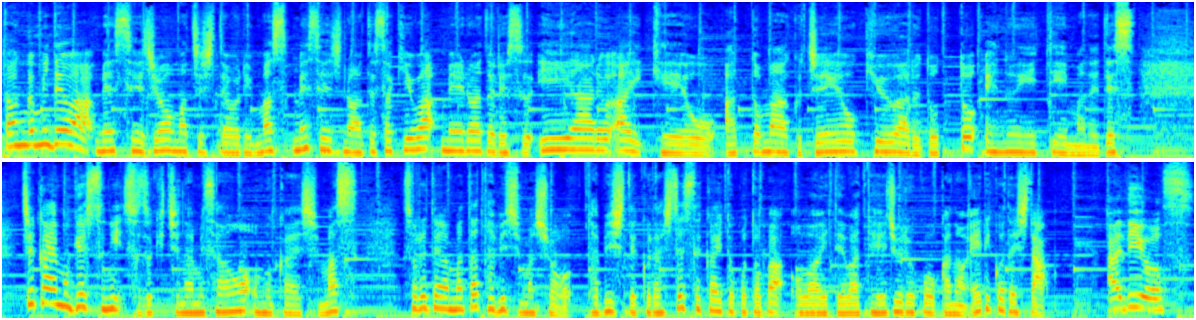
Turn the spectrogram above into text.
番組ではメッセージをお待ちしております。メッセージの宛先はメールアドレス eriko.joqr.net までです。次回もゲストに鈴木ちなみさんをお迎えしますそれではまた旅しましょう旅して暮らして世界と言葉お相手は定住旅行家のえりこでしたアディオス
